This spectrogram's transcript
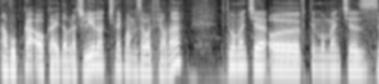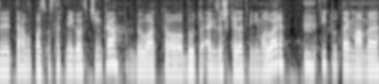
AWP, okej, dobra, czyli jeden odcinek mamy załatwiony. W tym momencie, w tym momencie z ta AWP z ostatniego odcinka była to, był to Exoszkielet Minimalware i tutaj mamy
